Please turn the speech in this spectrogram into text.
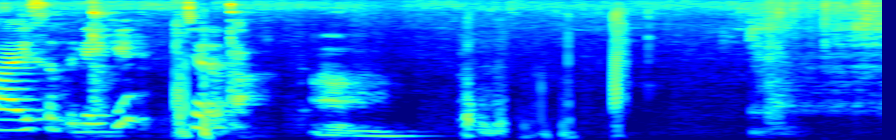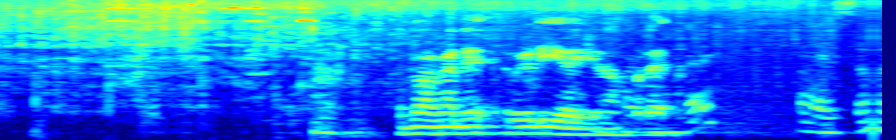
പായസത്തിലേക്ക് ചേർക്കാം. അപ്പൊ അങ്ങനെ റെഡിയായി നമ്മുടെ പായസം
